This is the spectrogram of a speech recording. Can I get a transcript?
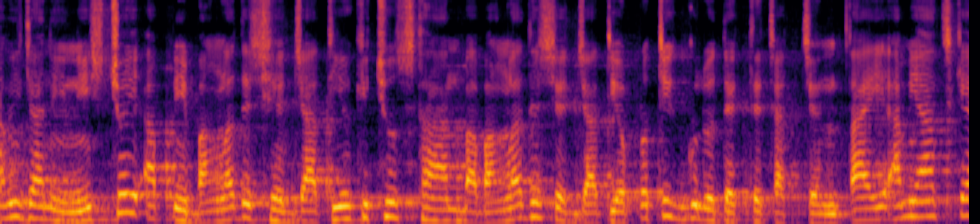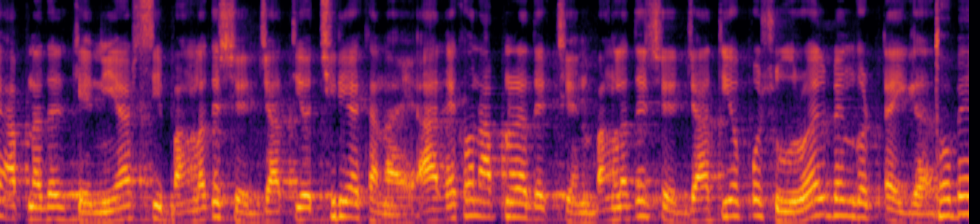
আমি জানি নিশ্চয়ই আপনি বাংলাদেশের জাতীয় কিছু স্থান বা বাংলাদেশের জাতীয় প্রতীকগুলো দেখতে চাচ্ছেন। তাই আমি আজকে আপনাদেরকে নিয়ে আসছি বাংলাদেশের জাতীয় চিড়িয়াখানায়। আর এখন আপনারা দেখছেন বাংলাদেশের জাতীয় পশু রয়্যাল বেঙ্গল টাইগার। তবে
